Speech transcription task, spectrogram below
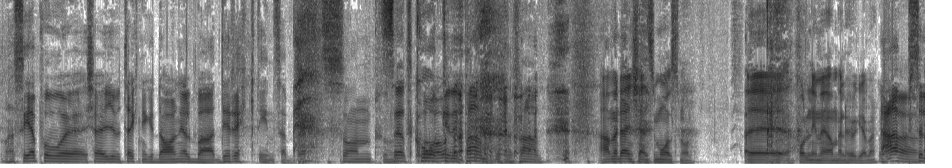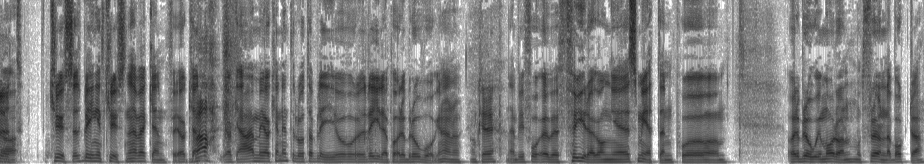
Man ser på vår kära ljudtekniker Daniel bara direkt in såhär Betsson. Sätt kåken i pant nu för fan. Ja, men den känns målsnål. Eh, håller ni med om, eller hur grabbar? Absolut. Ja. Krysset blir inget kryss den här veckan, för jag kan, Va? jag, kan- nej, men jag kan inte låta bli att rida på Örebrovågen här nu. Okej. När vi får över fyra gånger smeten på Örebro imorgon mot Frölunda borta.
